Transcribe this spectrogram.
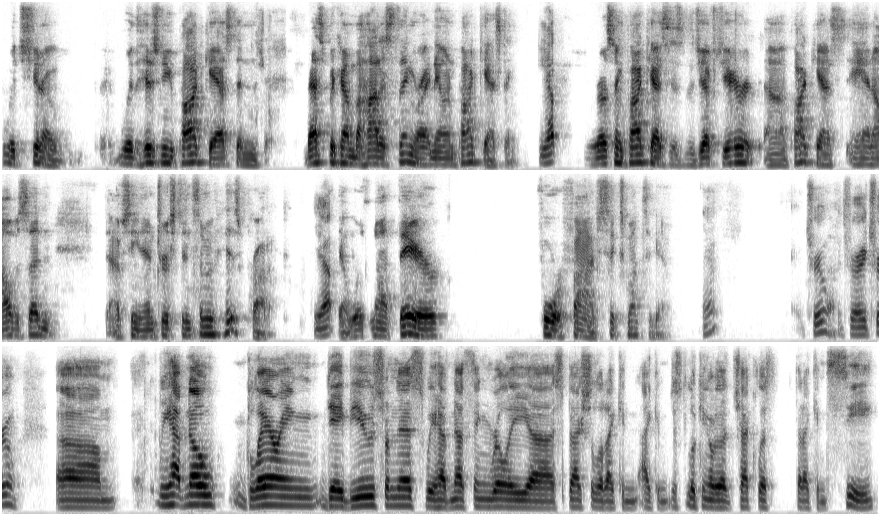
which you know, with his new podcast, and that's become the hottest thing right now in podcasting. Yep wrestling podcast is the Jeff Jarrett uh, podcast, and all of a sudden, I've seen interest in some of his product. Yeah, that was not there four, five, six months ago. Yeah, true. It's very true. Um, we have no glaring debuts from this. We have nothing really uh, special that I can I can just looking over the checklist that I can see.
